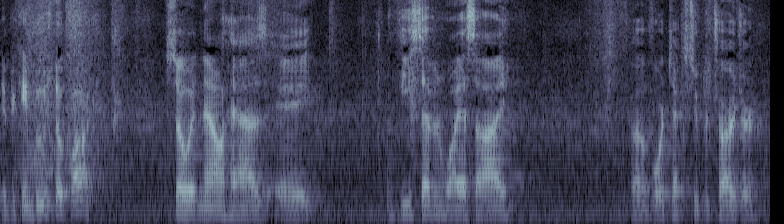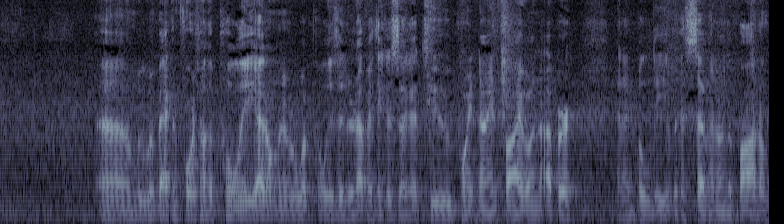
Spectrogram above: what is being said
it became boost o'clock. So it now has a V7 YSI uh, Vortech supercharger. Um, we went back and forth on the pulley. I don't remember what pulleys ended up. I think it's like a 2.95 on the upper, and I believe like a 7 on the bottom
